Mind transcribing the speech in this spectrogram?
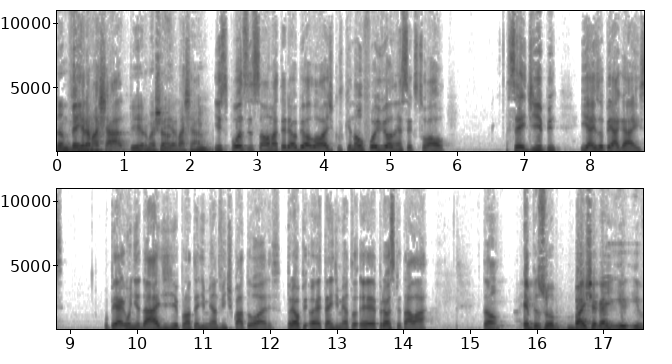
Também. Ferreira Machado. Ferreira Machado. Ferreira Machado. Uhum. Exposição a material biológico que não foi violência sexual. CEDIP e as UPHs. UPH, unidade de pronto atendimento 24 horas. Pré é, atendimento é, pré-hospitalar. Então. Aí a pessoa vai chegar e, e,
